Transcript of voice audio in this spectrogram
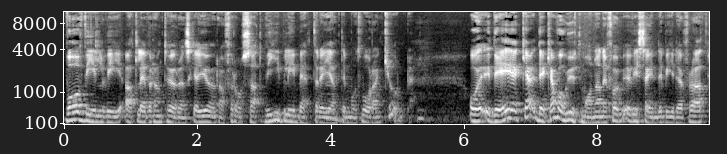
vad vill vi att leverantören ska göra för oss så att vi blir bättre mm. gentemot våran kund? Mm. Och det kan, det kan vara utmanande för vissa individer för att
